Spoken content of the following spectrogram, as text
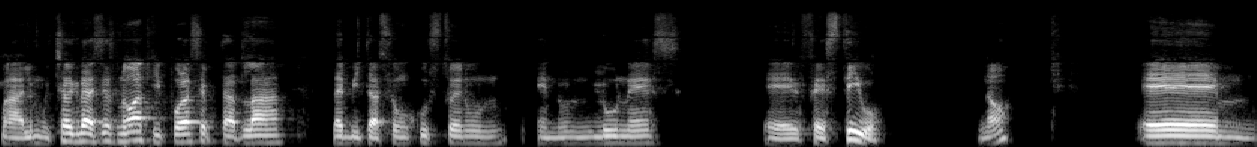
Vale, muchas gracias, no, a ti por aceptar la, la invitación justo en un, en un lunes eh, festivo, ¿no? Em,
